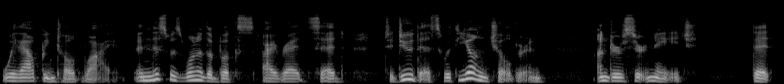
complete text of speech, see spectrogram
without being told why. And this was one of the books I read said to do this with young children under a certain age that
